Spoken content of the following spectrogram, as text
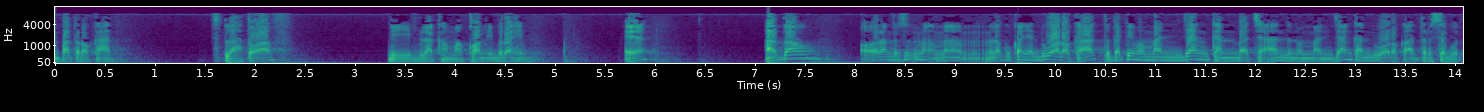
empat rakaat. Setelah tawaf di belakang makam Ibrahim. Ya. Atau orang tersebut melakukannya dua rakaat tetapi memanjangkan bacaan dan memanjangkan dua rakaat tersebut.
